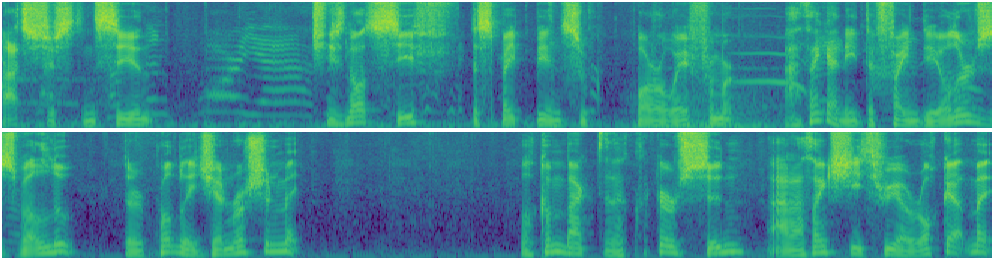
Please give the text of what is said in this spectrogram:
That's just insane. She's not safe, despite being so far away from her. I think I need to find the others as well, though. They're probably gen rushing me. We'll come back to the clickers soon, and I think she threw a rock at me.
